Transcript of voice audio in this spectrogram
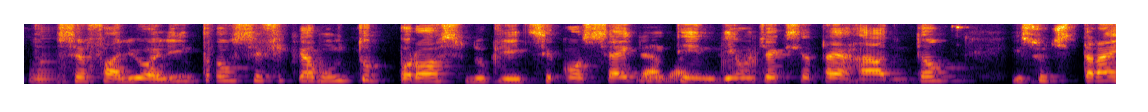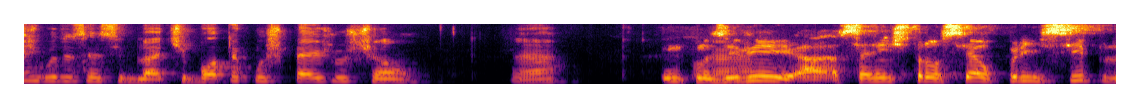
você falhou ali, então você fica muito próximo do cliente, você consegue é entender onde é que você está errado. Então, isso te traz muita sensibilidade, te bota com os pés no chão. Né? Inclusive, ah. se a gente trouxer o princípio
